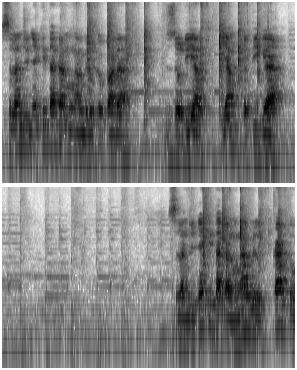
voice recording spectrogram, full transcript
Selanjutnya kita akan mengambil kepada zodiak yang ketiga. Selanjutnya kita akan mengambil kartu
